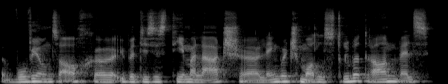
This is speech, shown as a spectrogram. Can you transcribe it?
wo wir uns auch äh, über dieses Thema Large äh, Language Models drüber trauen, weil es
